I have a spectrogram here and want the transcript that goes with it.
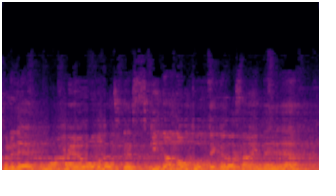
それでもう早い者勝ちで好きなのを取ってくださいね。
